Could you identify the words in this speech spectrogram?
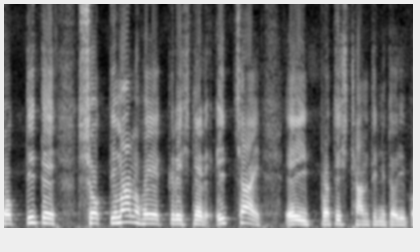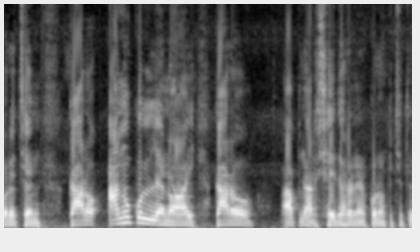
শক্তিতে শক্তিমান হয়ে কৃষ্ণের ইচ্ছায় এই প্রতিষ্ঠান তিনি তৈরি করেছেন। কারও আনুকূল্যে নয়, কারও আপনার সেই ধরনের কোনো কিছুতে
